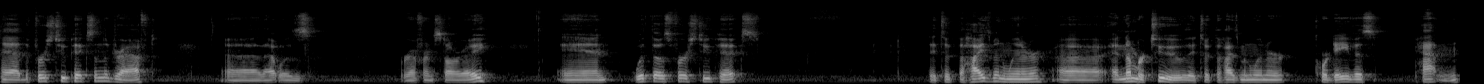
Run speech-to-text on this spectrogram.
had the first two picks in the draft. Uh, that was referenced already. And with those first two picks, they took the Heisman winner uh, at number two. They took the Heisman winner Cordavis Patton.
